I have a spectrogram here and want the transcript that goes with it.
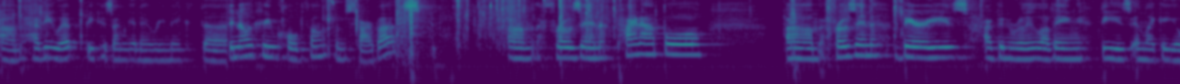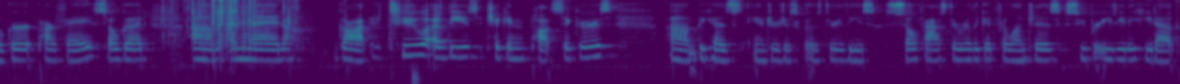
um, heavy whip because I'm gonna remake the vanilla cream cold foam from Starbucks. Um, frozen pineapple, um, frozen berries. I've been really loving these in like a yogurt parfait, so good. Um, and then got two of these chicken pot stickers um, because Andrew just goes through these so fast. They're really good for lunches, super easy to heat up.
